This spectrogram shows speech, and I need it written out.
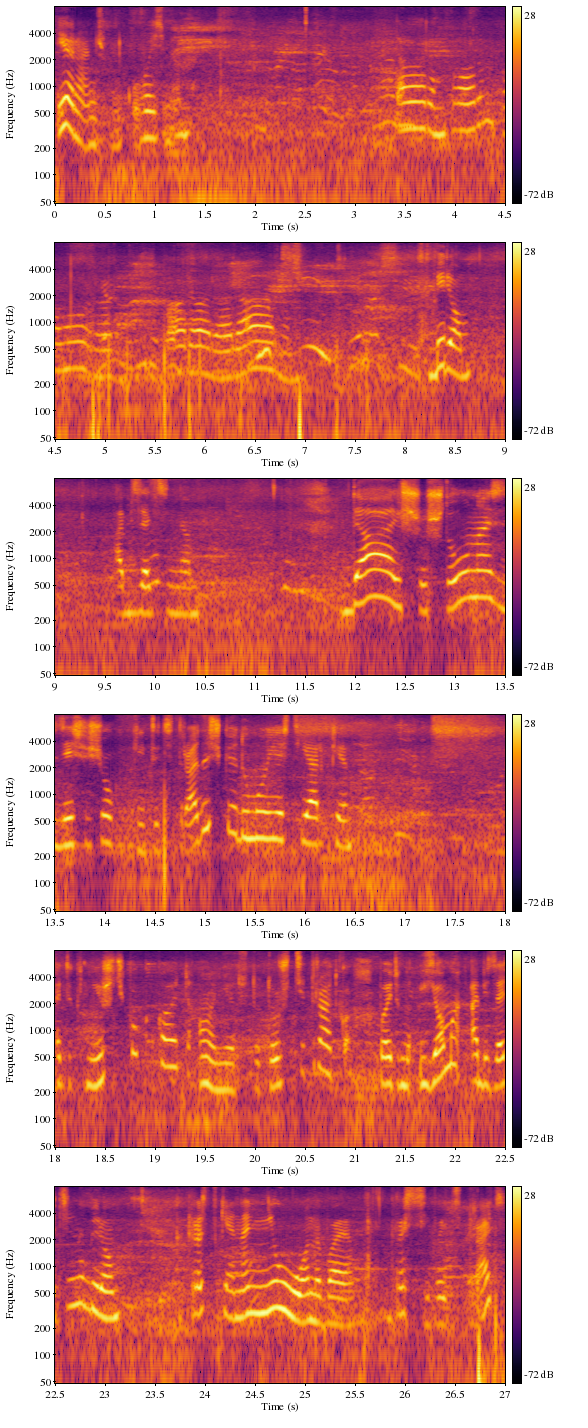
И оранжевенькую возьмем. Берем. Обязательно. Дальше, что у нас здесь еще какие-то тетрадочки, я думаю, есть яркие. Это книжечка какая-то? А, нет, это тоже тетрадка. Поэтому ее мы обязательно берем. Как раз таки она неоновая. Красивая тетрадь.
